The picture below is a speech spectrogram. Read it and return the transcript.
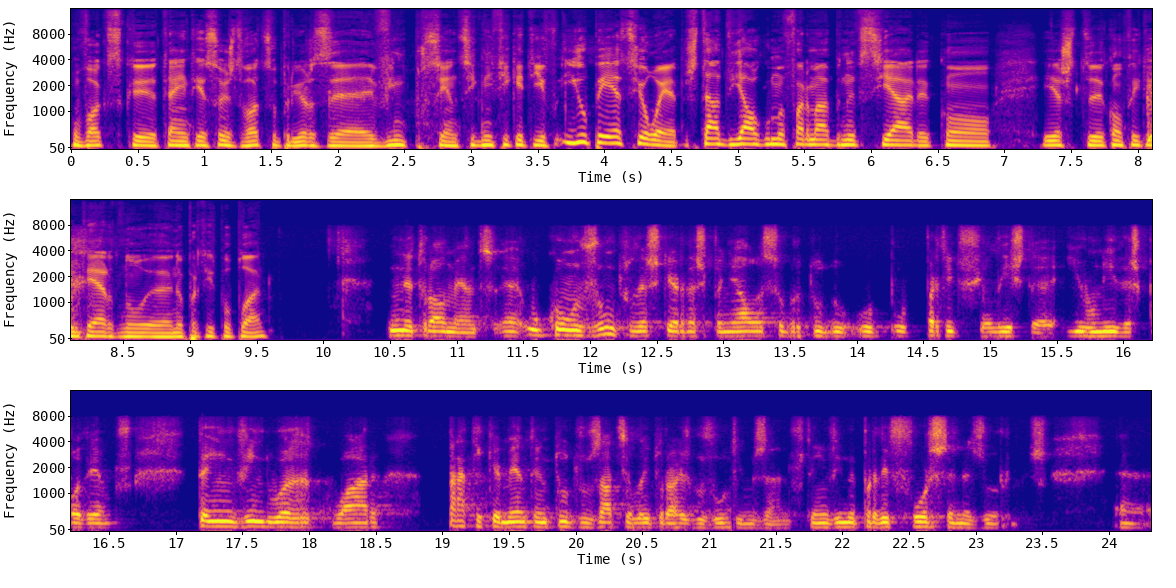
Um Vox que tem intenções de voto superiores a 20%, significativo. E o PSOE está de alguma forma a beneficiar com este conflito interno no Partido Popular? Naturalmente, eh, o conjunto da esquerda espanhola, sobretudo o Partido Socialista e Unidas Podemos, têm vindo a recuar praticamente em todos os atos eleitorais dos últimos anos, têm vindo a perder força nas urnas. Eh,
